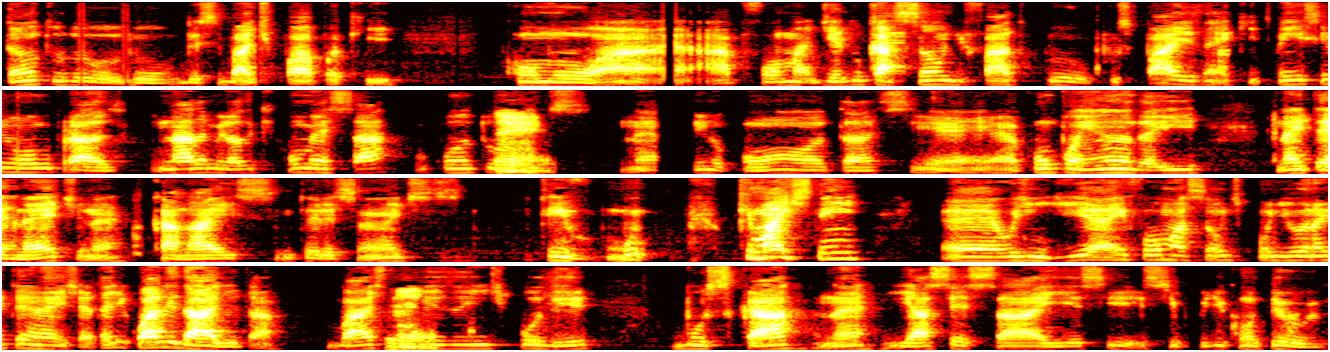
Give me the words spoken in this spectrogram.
tanto do, do desse bate-papo aqui, como a, a forma de educação, de fato, para os pais, né, que pensem no longo prazo. Nada melhor do que começar o quanto é. antes, né, abrindo conta, se é, acompanhando aí na internet, né, canais interessantes. Tem, o que mais tem é, hoje em dia é a informação disponível na internet, até de qualidade, tá? Basta, é. a gente poder buscar né, e acessar aí esse, esse tipo de conteúdo.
